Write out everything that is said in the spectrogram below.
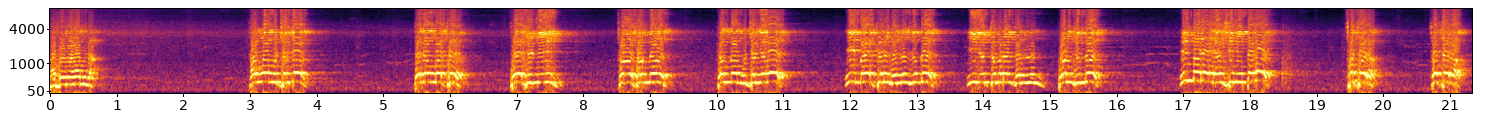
다시 말합니다. 강남구청장 대동마트 대주주인 조성명은 강남구청장을 이 마이크를 듣는 순간 이 유튜브를 듣는 보는 순간 일말의 양심이 있다면 서차라 서차라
